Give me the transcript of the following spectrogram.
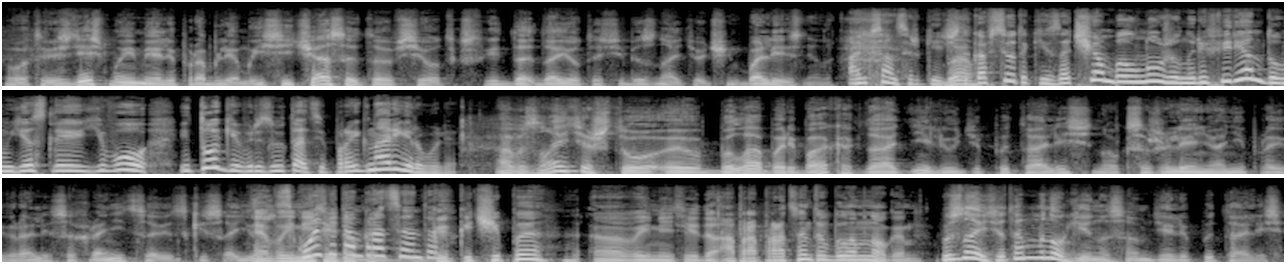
Вот. И здесь мы имели проблемы. И сейчас это все, так сказать, дает о себе знать очень болезненно. Александр Сергеевич, да. так а все-таки зачем был нужен референдум, если его итоги в результате проигнорировали? А вы знаете, что э, была борьба, когда одни люди пытались, но, к сожалению, они проиграли, сохранить Советский Союз. Вы Сколько там процентов? ГКЧП э, вы имеете в виду? А про процентов было много. Вы знаете, там многие на самом деле пытались.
